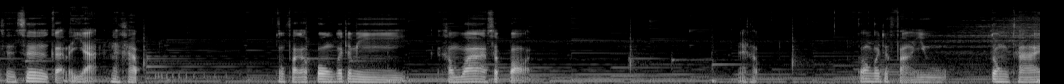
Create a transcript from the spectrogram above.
เซ็นเซอร์กะระยะนะครับ ตรงฝากระโปรงก็จะมีคำว่าสปอร์ตนะครับ กล้องก็จะฝังอยู่ตรงท้าย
